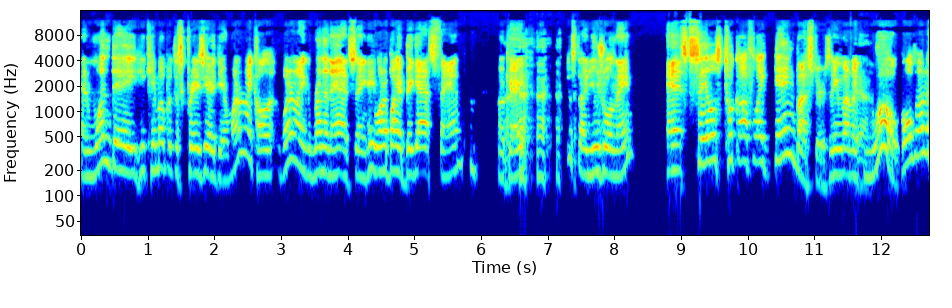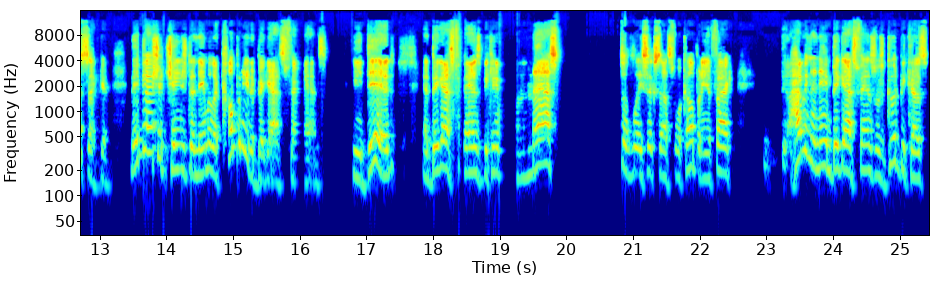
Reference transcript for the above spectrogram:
And one day he came up with this crazy idea. Why don't I call it? Why don't I run an ad saying, "Hey, you want to buy a big ass fan?" Okay, just an unusual name. And sales took off like gangbusters. And he went like, yeah. "Whoa, hold on a second. Maybe I should change the name of the company to Big Ass Fans." he did, and Big Ass Fans became a massively successful company. In fact, having the name Big Ass Fans was good because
